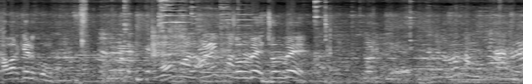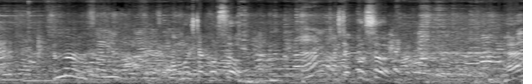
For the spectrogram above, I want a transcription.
খাবার কীরকম? হ্যাঁ? চলবে চলবে। করছ? করছ? হ্যাঁ?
